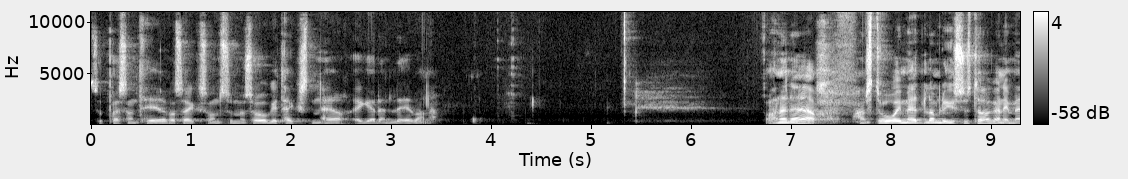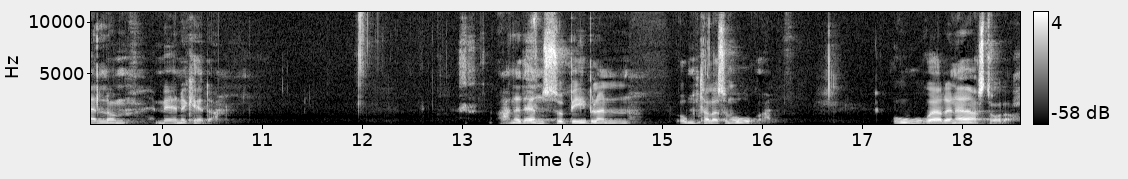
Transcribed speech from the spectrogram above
som presenterer seg sånn som vi så i teksten her jeg er den levende. Og han er nær. Han står imellom lysestakene, imellom menighetene. Han er den som Bibelen omtaler som Ordet. Ordet er det nær, står der.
